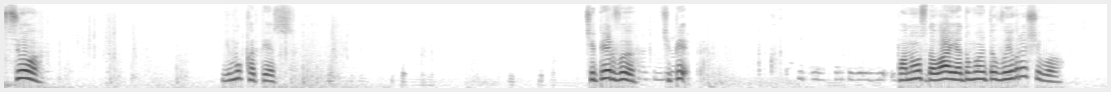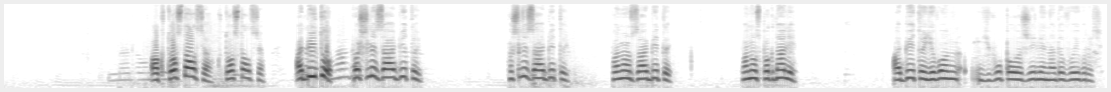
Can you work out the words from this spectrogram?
Все. Ему капец. Теперь вы. Теперь... Понос, давай, я думаю, ты выиграешь его. А кто остался? Кто остался? Обито! Пошли за обитой! Пошли за обитой! Понос, за обитой! Понос, погнали! Обито, его, его положили, надо выиграть.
